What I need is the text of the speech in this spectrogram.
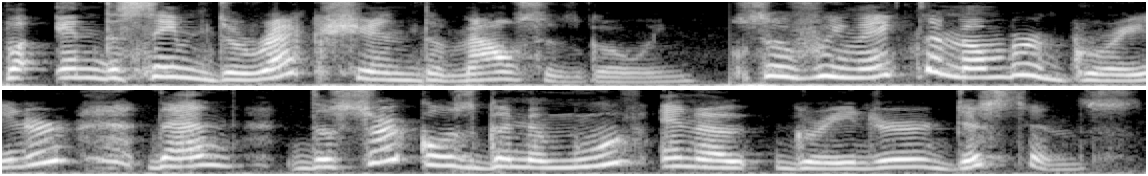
But in the same direction the mouse is going. So if we make the number greater, then the circle is going to move in a greater distance.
